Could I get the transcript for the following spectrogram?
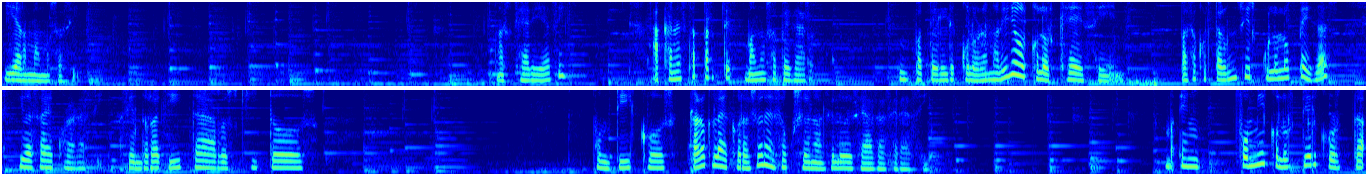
y armamos así. Nos quedaría así. Acá en esta parte vamos a pegar un papel de color amarillo o el color que deseen. Vas a cortar un círculo, lo pegas y vas a decorar así, haciendo rayitas, rosquitos, punticos. Claro que la decoración es opcional si lo deseas hacer así. En Fomi color piel corta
